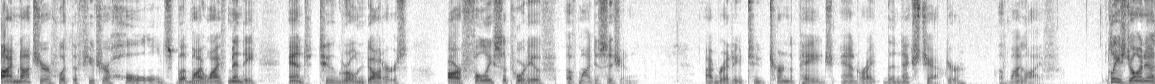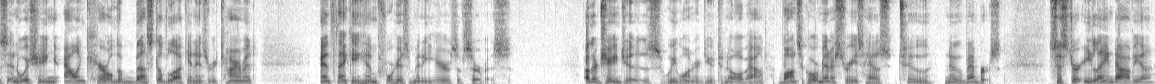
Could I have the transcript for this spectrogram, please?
I'm not sure what the future holds, but my wife Mindy and two grown daughters are fully supportive of my decision. I'm ready to turn the page and write the next chapter of my life. Please join us in wishing Alan Carroll the best of luck in his retirement and thanking him for his many years of service. Other changes we wanted you to know about Bon Secours Ministries has two new members. Sister Elaine Davia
